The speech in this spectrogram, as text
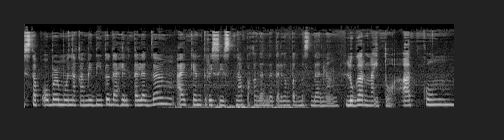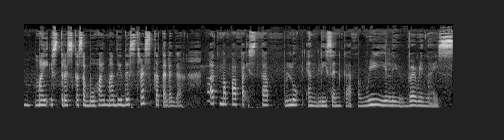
Stop over muna kami dito dahil talagang I can't resist. Napakaganda talagang pagmasdan ng lugar na ito. At kung may stress ka sa buhay, madidistress ka talaga. At mapapa-stop, look and listen ka. Really very nice.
